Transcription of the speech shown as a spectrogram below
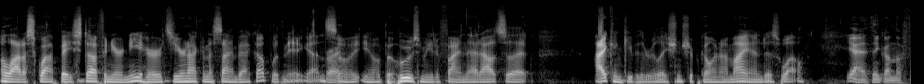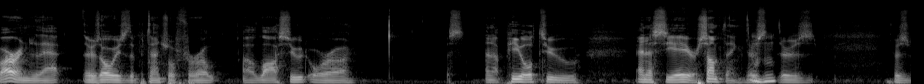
a lot of squat based stuff and your knee hurts, you're not going to sign back up with me again. Right. So you know it behooves me to find that out so that I can keep the relationship going on my end as well. Yeah, I think on the far end of that, there's always the potential for a, a lawsuit or a an appeal to NSCA or something. There's mm-hmm. there's there's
